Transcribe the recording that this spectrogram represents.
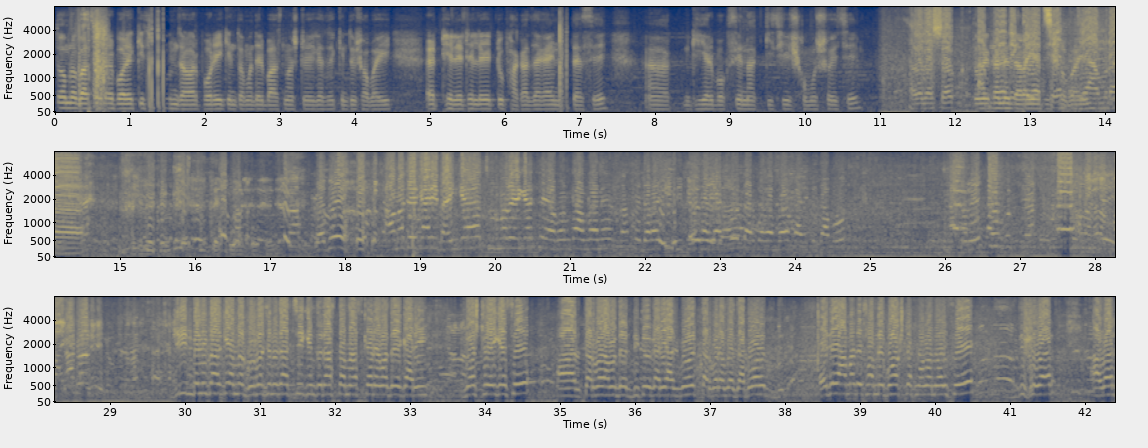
তো আমরা বাসে ওঠার পরে কিছুক্ষণ যাওয়ার পরেই কিন্তু আমাদের বাস নষ্ট হয়ে গেছে কিন্তু সবাই ঠেলে ঠেলে একটু ফাঁকা জায়গায় নিতেছে গিয়ার বক্সে না কিছু সমস্যা হয়েছে হ্যালো দর্শক তো এখানে দাঁড়াই আছি সবাই। আমরা। আমাদের গাড়ি ভাঙ্গা চুরমার হয়ে গেছে এখনকে আমরা রাস্তায় দাঁড়াই, দ্বিতীয় গাড়ি আসব তারপর আমরা গাড়িতে যাব। গ্রিন ভ্যালি পার্কে আমরা ঘোরার জন্য যাচ্ছি, কিন্তু রাস্তার মাঝখানে আমাদের গাড়ি নষ্ট হয়ে গেছে, আর তারপর আমাদের দ্বিতীয় গাড়ি আসব, তারপর আমরা যাব। এই যে আমাদের সামনে বক্সটা নামানো হয়েছে দ্বিতীয়বার আবার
